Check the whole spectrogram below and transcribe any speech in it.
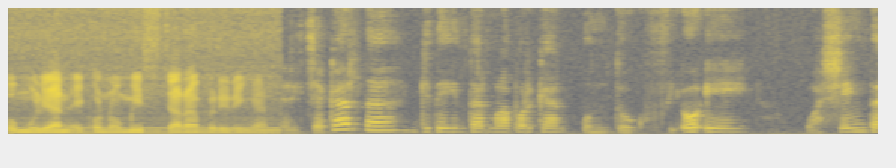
pemulihan ekonomi secara beriringan. Dari Jakarta, Gita Intan melaporkan untuk VOA Washington.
